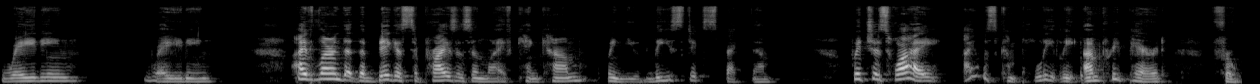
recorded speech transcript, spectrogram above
waiting, waiting. I've learned that the biggest surprises in life can come when you least expect them, which is why I was completely unprepared for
